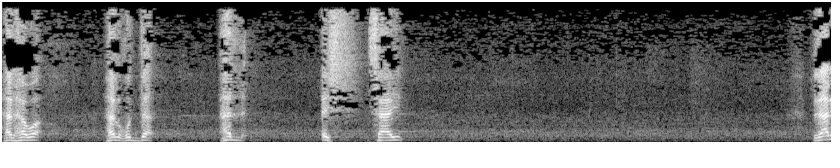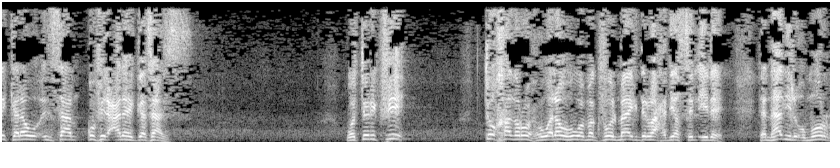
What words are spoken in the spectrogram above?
هل هواء؟ هل غدة؟ هل إيش؟ سائل لذلك لو إنسان قفل عليه قزاز وترك فيه تؤخذ روحه ولو هو مقفول ما يقدر واحد يصل إليه. لأن هذه الأمور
